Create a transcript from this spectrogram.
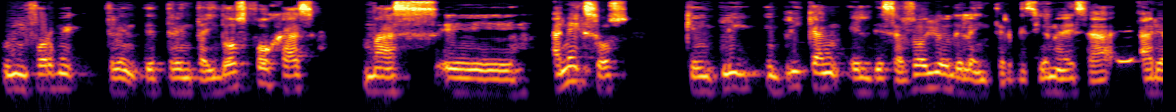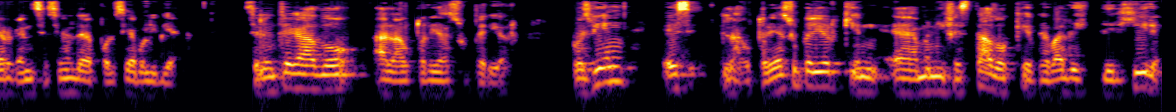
un informe de 32 fojas más eh, anexos que implican el desarrollo de la intervención a esa área organizacional de la Policía Boliviana. Se lo ha entregado a la autoridad superior. Pues bien, es la autoridad superior quien ha manifestado que va a dirigir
